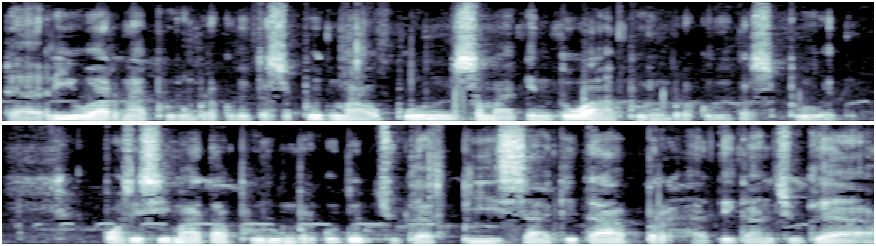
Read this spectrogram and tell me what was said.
dari warna burung perkutut tersebut maupun semakin tua burung perkutut tersebut. Posisi mata burung perkutut juga bisa kita perhatikan juga.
